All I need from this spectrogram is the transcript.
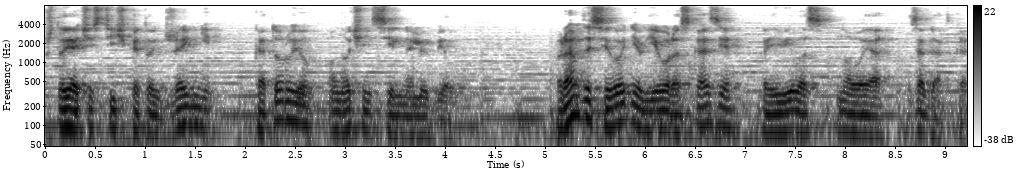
что я частичка той Дженни, которую он очень сильно любил. Правда, сегодня в его рассказе появилась новая загадка.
